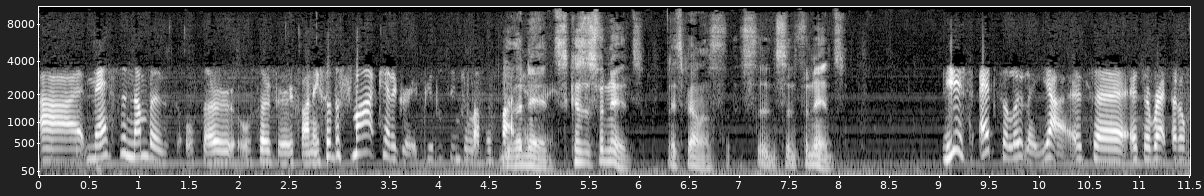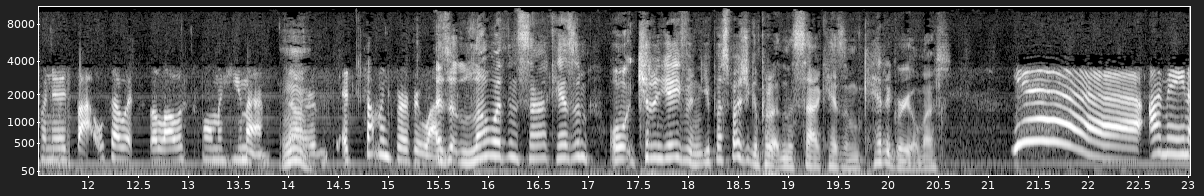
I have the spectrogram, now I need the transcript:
uh, maths and numbers also also very funny. So the smart category, people seem to love the Yeah, smart. the category. nerds, because it's for nerds. Let's be honest. It's, it's for nerds. Yes, absolutely. Yeah, it's a it's a rap battle for nerds, but also it's the lowest form of humour. So Mm. it's something for everyone. Is it lower than sarcasm, or can you even? You, I suppose you can put it in the sarcasm category almost. Yeah, I mean,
